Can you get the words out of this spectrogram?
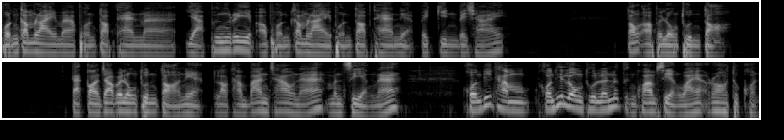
ผลกำไรมาผลตอบแทนมา อย่าเพิ่งรีบเอาผลกำไร ผลตอบแทนเนี่ยไปกินไปใช้ ต้องเอาไปลงทุนต่อ แต่ก่อนจะเอาไปลงทุนต่อเนี่ย เราทำบ้านเช่านะ มันเสี่ยงนะ คนที่ทำคนที่ลงทุนแล้วนึกถึงความเสี่ยงไว้รอดทุกคน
